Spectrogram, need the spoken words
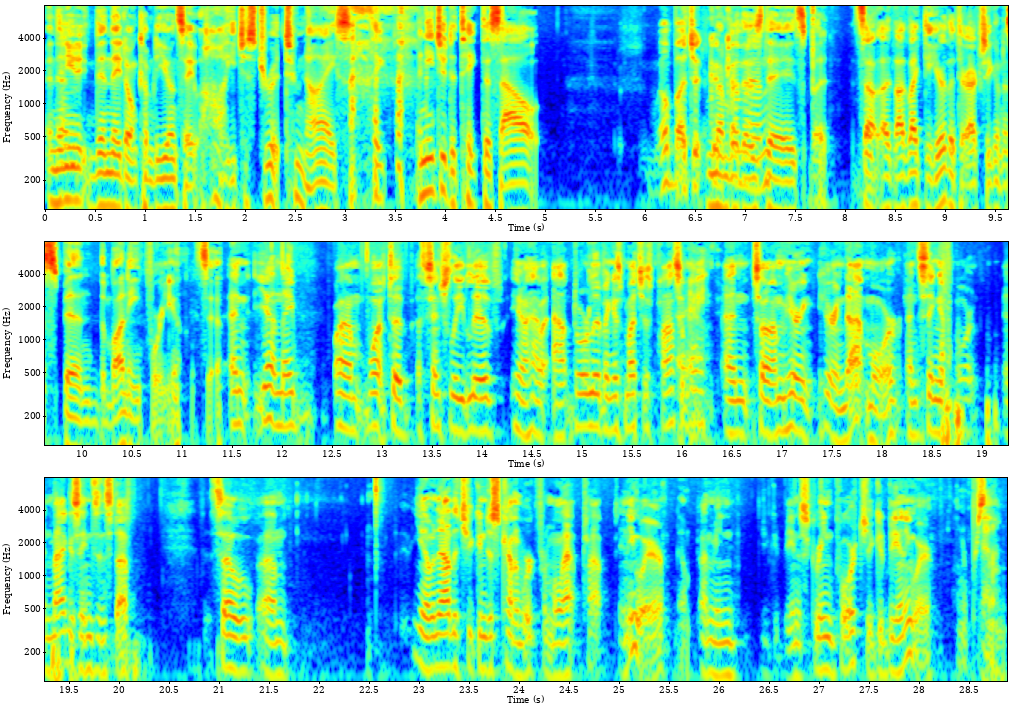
And then you, then they don't come to you and say, "Oh, you just drew it too nice. Take, I need you to take this out." Well, budget could Remember come those in. days, but it's not, I'd, I'd like to hear that they're actually going to spend the money for you. So and yeah, and they um, want to essentially live, you know, have outdoor living as much as possible. Right. And so I'm hearing hearing that more and seeing it more in magazines and stuff. So, um, you know, now that you can just kind of work from a laptop anywhere, Yep. I mean, you could be in a screen porch, you could be anywhere. hundred percent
